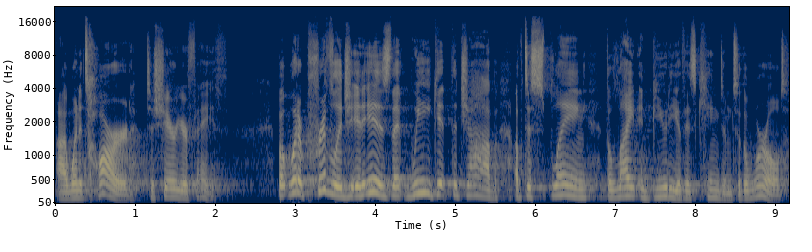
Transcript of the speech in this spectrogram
uh, when it's hard to share your faith. But what a privilege it is that we get the job of displaying the light and beauty of his kingdom to the world.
